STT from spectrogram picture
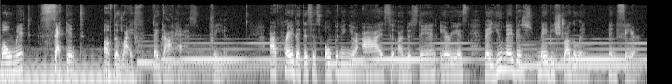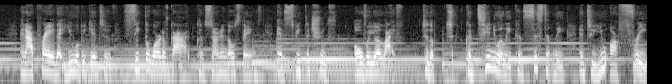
moment, second of the life that God has for you. I pray that this is opening your eyes to understand areas that you may be, may be struggling in fear. And I pray that you will begin to seek the word of God concerning those things and speak the truth over your life to the to continually, consistently until you are free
